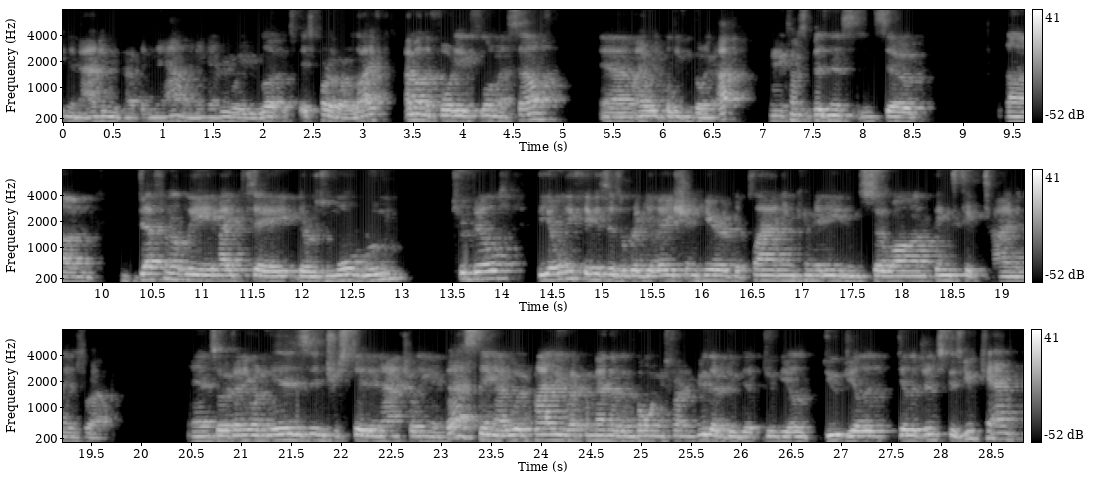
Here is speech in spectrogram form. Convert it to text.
can imagine what happened now. I mean, everywhere you look, it's, it's part of our life. I'm on the 40th floor myself. Uh, I always believe in going up when it comes to business. And so um, definitely, I'd say there's more room to build. The only thing is there's a regulation here, the planning committees and so on. Things take time in Israel. And so if anyone is interested in actually investing, I would highly recommend them going and starting to do their due, due diligence because you can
